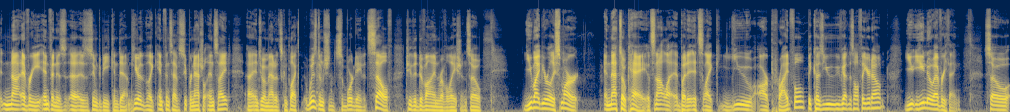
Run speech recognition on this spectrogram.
not every infant is uh, is assumed to be condemned. Here, like infants have supernatural insight uh, into a matter that's complex. Wisdom should subordinate itself to the divine revelation. So you might be really smart and that's okay. It's not like but it's like you are prideful because you you've got this all figured out. You you know everything. So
